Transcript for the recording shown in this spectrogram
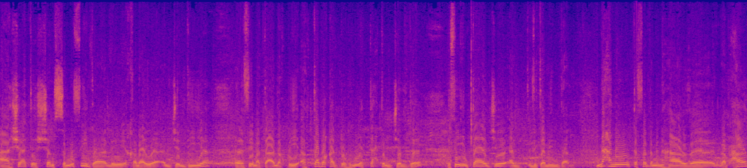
عاشات الشمس مفيدة لخلايا الجلدية فيما يتعلق بالطبقة الدهنية تحت الجلد في إنتاج الفيتامين د. نحن تفدنا من هذا الأبحاث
